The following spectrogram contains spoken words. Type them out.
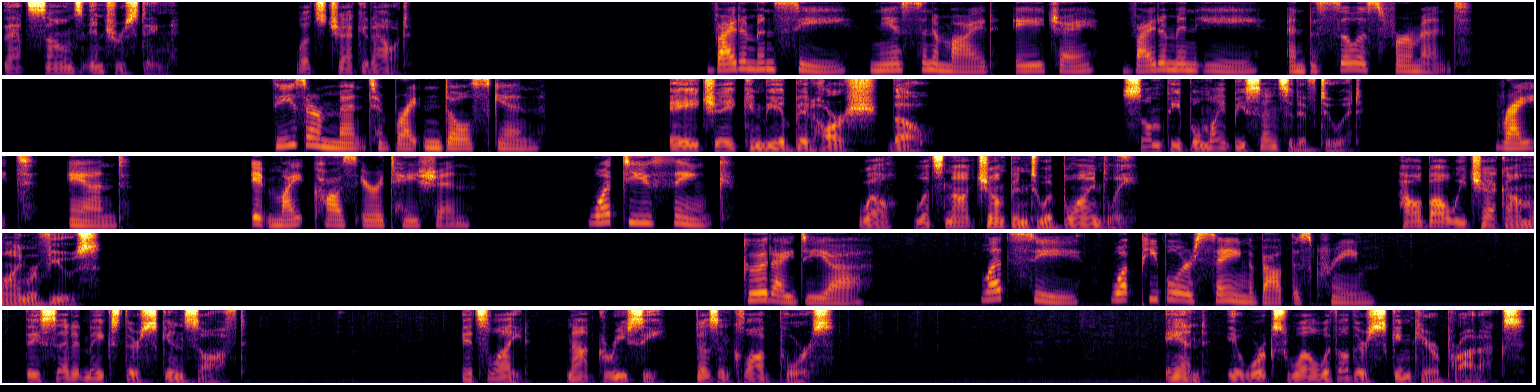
That sounds interesting. Let's check it out. Vitamin C, niacinamide, AHA, vitamin E, and bacillus ferment. These are meant to brighten dull skin. AHA can be a bit harsh, though. Some people might be sensitive to it. Right, and it might cause irritation. What do you think? Well, let's not jump into it blindly. How about we check online reviews? Good idea. Let's see what people are saying about this cream. They said it makes their skin soft. It's light, not greasy, doesn't clog pores. And it works well with other skincare products.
